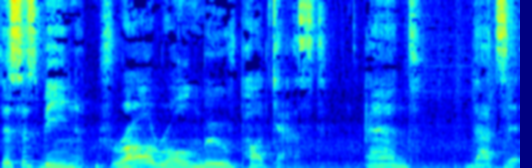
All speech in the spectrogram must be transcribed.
This has been Draw Roll Move Podcast. And that's it.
